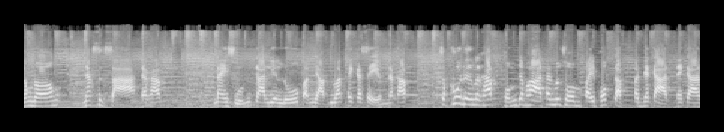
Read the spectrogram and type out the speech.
น้องๆนักศึกษานะครับ ในศูนย์การเรียนรู้ปัญญาพิวัตรเพชรเกษมนะครับ สักครู่หนึ่งนะครับ ผมจะพาท่านผู้ชมไปพบกับบรรยากาศในการ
